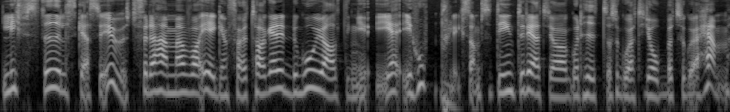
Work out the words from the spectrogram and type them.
livsstil ska se ut? För det här med att vara egenföretagare, då går ju allting ihop. Liksom. Så det är inte det att jag går hit och så går jag till jobbet så går jag hem.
